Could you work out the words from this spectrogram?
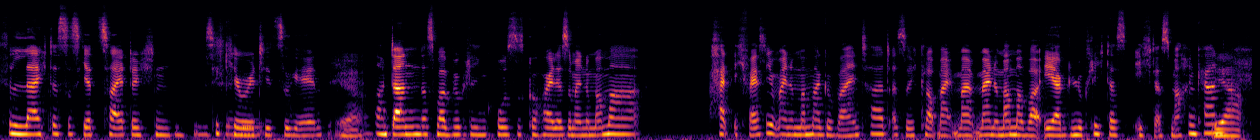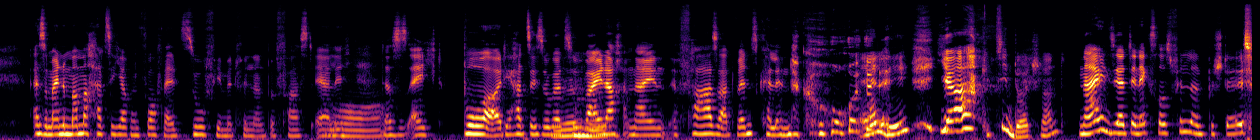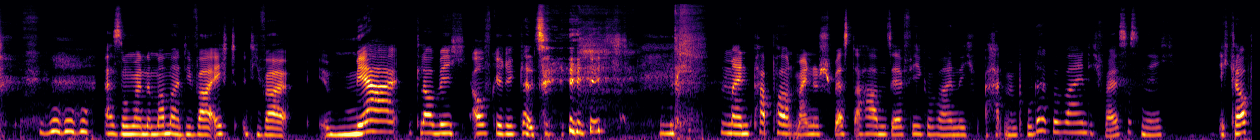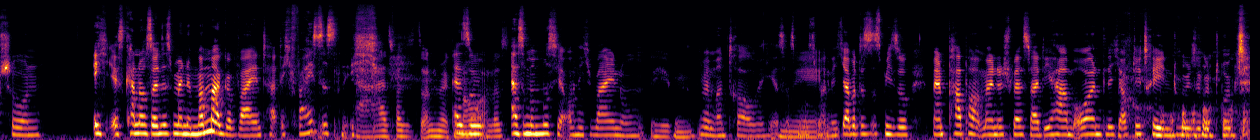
vielleicht ist es jetzt Zeit, durch ein Security zu gehen. Ja. Und dann, das war wirklich ein großes Geheul. Also meine Mama hat, ich weiß nicht, ob meine Mama geweint hat. Also ich glaube, mein, meine Mama war eher glücklich, dass ich das machen kann. Ja. Also meine Mama hat sich auch im Vorfeld so viel mit Finnland befasst, ehrlich. Oh. Das ist echt, boah, die hat sich sogar mhm. zu Weihnachten einen Faser-Adventskalender geholt. Ehrlich? Ja. Gibt's in Deutschland? Nein, sie hat den extra aus Finnland bestellt. also meine Mama, die war echt, die war mehr, glaube ich, aufgeregt als ich. mein Papa und meine Schwester haben sehr viel geweint. Ich, hat mein Bruder geweint? Ich weiß es nicht. Ich glaube schon. Ich, es kann auch sein, dass meine Mama geweint hat. Ich weiß es nicht. Ja, das weiß ich jetzt auch nicht mehr genau also, alles. Also man muss ja auch nicht weinen, Eben. wenn man traurig ist. Das nee. muss man nicht. Aber das ist wie so, mein Papa und meine Schwester, die haben ordentlich auf die Tränendrüse gedrückt.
